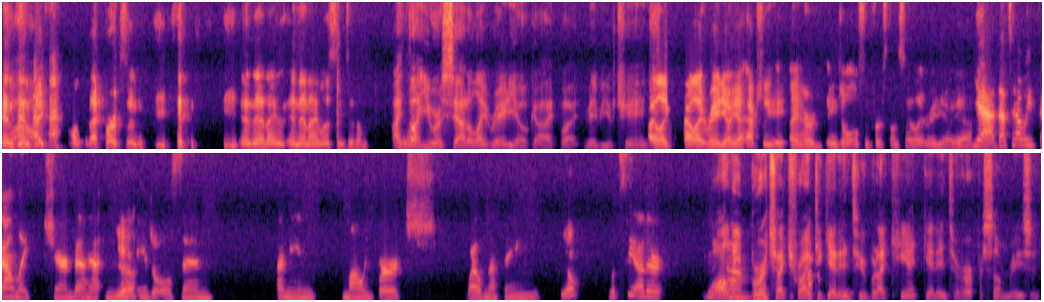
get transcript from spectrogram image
and then I follow that person, and then I and then I listen to them. I You know? thought you were a satellite radio guy, but maybe you've changed. I like satellite radio. Yeah, actually, I heard Angel Olsen first on satellite radio. Yeah. Yeah, that's how we found like Sharon Van Etten, Yeah. Angel Olsen. I mean, Molly Burch, Wild Nothing. Yep. What's the other? Molly um, Burch, I tried to get into, but I can't get into her for some reason.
